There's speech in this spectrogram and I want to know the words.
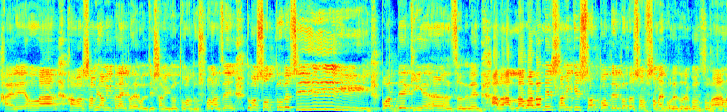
হায় রে আল্লাহ, আমার স্বামী, আমি প্রায় প্রায় বলছি, স্বামী গো, তোমার দুষ্পন আছে, তোমার শত্রু বেশি। পথ দেখিয়া চলবেন। আর আল্লাহ আলামে স্বামীকে সৎ পথের কথা সব সময় বলে ধরে কোন সুহান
